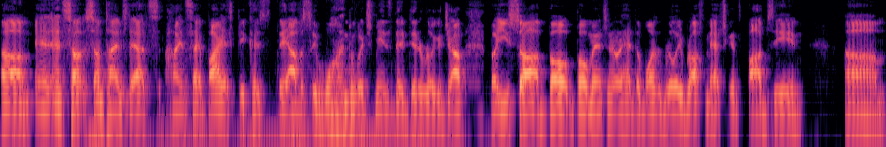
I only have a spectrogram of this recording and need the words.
Um, and and so, sometimes that's hindsight bias because they obviously won, which means they did a really good job. But you saw Bo Bo Mantanona had the one really rough match against Bob Zine, um,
